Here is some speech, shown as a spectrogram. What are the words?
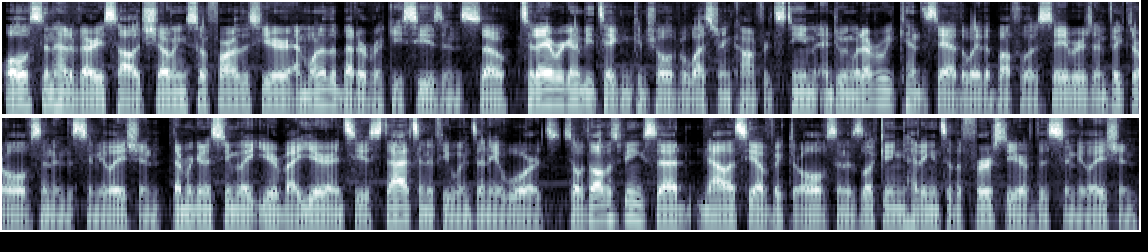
Olofsson had a very solid showing so far this year and one of the better rookie seasons. So today we're going to be taking control of a Western Conference team and doing whatever we can to stay out of the way of the Buffalo Sabres and Victor Olofsson in the simulation. Then we're going to simulate year by year and see his stats and if he wins any awards. So with all this being said, now let's see how Victor Olofsson is looking heading into the first year of this simulation.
